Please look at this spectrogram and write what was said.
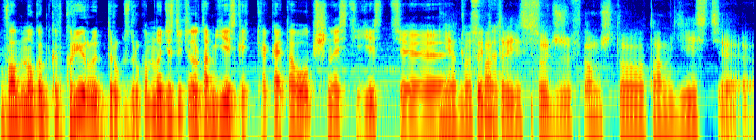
во многом конкурируют друг с другом, но действительно там есть как- какая-то общность, есть... э, Нет, ну смотри, суть же в том, что там есть э,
